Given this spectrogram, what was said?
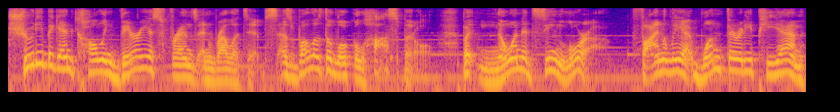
Trudy began calling various friends and relatives, as well as the local hospital, but no one had seen Laura. Finally, at 1.30 p.m.,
